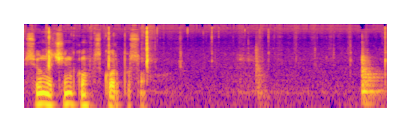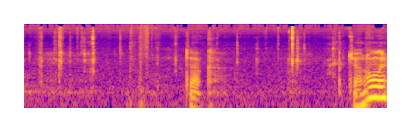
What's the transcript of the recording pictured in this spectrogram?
всю начинку з корпусу. Так, потягнули.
